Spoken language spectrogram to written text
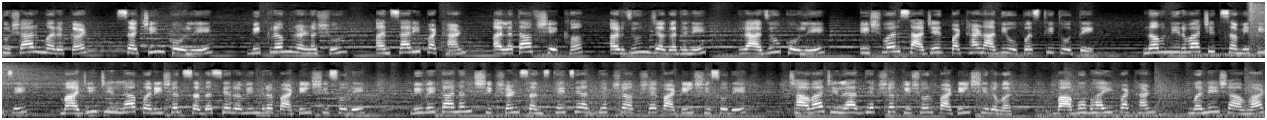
तुषार मरकड सचिन कोल्हे विक्रम रणशूर अन्सारी पठाण अलताफ शेख अर्जुन जगधने राजू कोल्हे ईश्वर साजेद पठाण आदी उपस्थित होते. नवनिर्वाचित समितीचे माजी जिल्हा परिषद सदस्य रवींद्र पाटील शिसोदे विवेकानंद शिक्षण संस्थेचे अध्यक्ष अक्षय पाटील शिसोदे छावा जिल्हाध्यक्ष किशोर पाटील शिरवत बाबूभाई पठाण मनेश आव्हाड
